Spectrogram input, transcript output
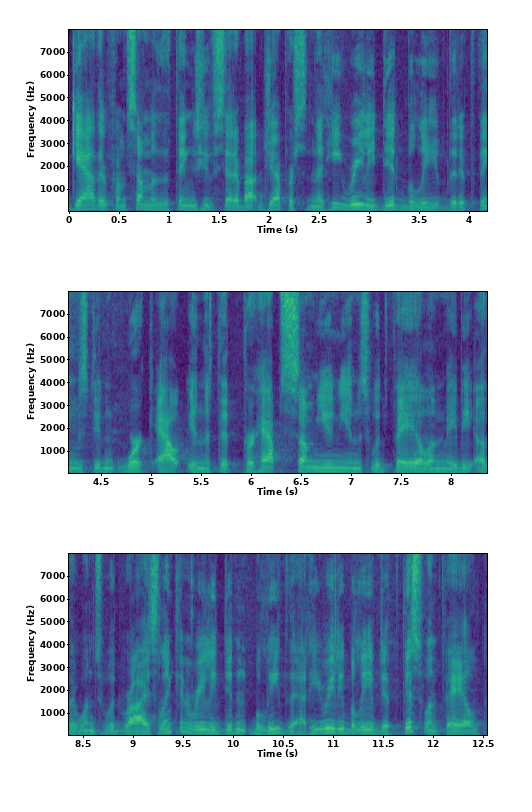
gather from some of the things you've said about Jefferson that he really did believe that if things didn't work out in the, that perhaps some unions would fail and maybe other ones would rise. Lincoln really didn't believe that. He really believed if this one failed,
